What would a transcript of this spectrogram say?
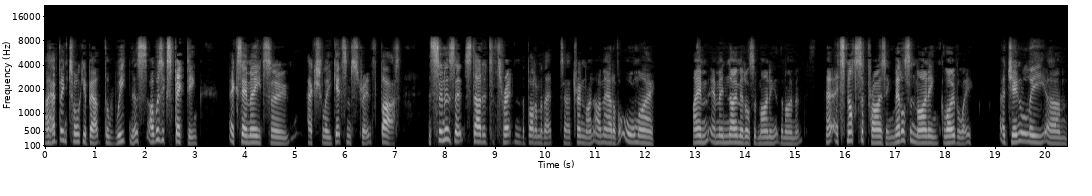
I have been talking about the weakness. I was expecting XME to actually get some strength, but as soon as it started to threaten the bottom of that uh, trend line, I'm out of all my. I am, am in no metals and mining at the moment. Uh, it's not surprising. Metals and mining globally are generally um,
